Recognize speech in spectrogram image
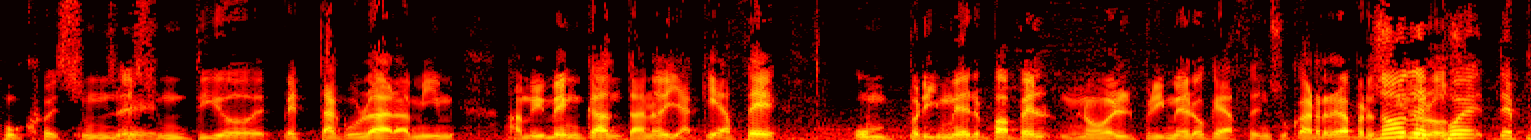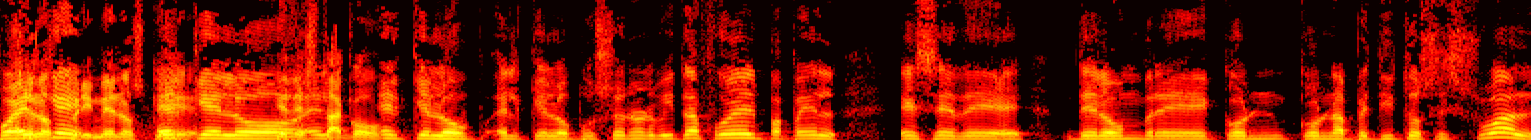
que es un, Sí. es un tío espectacular. A mí, a mí me encanta, ¿no? Y aquí hace un primer papel, no el primero que hace en su carrera, pero no, sí de después, los, después de el los que, primeros que, el que lo, que el- destacó. El, que lo, el que lo puso en órbita fue el papel ese de, del hombre con, con apetito sexual.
